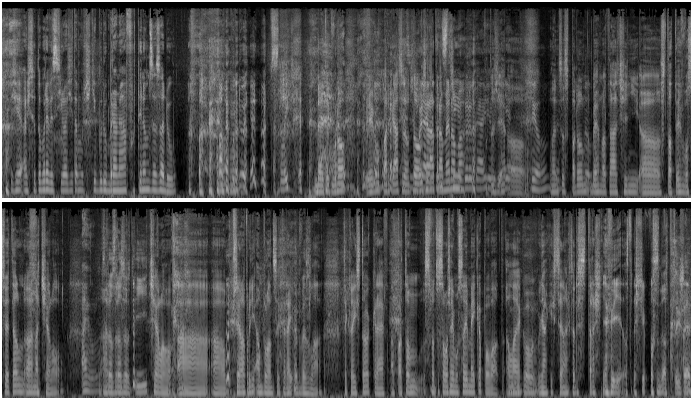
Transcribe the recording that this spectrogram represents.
že až se to bude vysílat, že tam určitě budu braná furt jenom ze zadu. a budu jenom slyšet. Ne, tak ono, jako párkrát se do toho hrát ramenama, protože uh, Len se spadl no. během natáčení uh, stativ osvětel uh, na čelo a, jo, vlastně. a rozrazil jí čelo a, a přijela pro ní ambulance, která ji odvezla. Tekla jí z toho krev a potom jsme to samozřejmě museli make-upovat, ale mm. jako v nějakých scénách to jde strašně vidět a strašně poznat, takže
